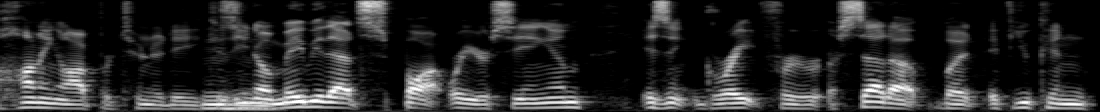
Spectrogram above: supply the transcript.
hunting opportunity because Mm-hmm. you know maybe that spot where you're seeing him isn't great for a setup, but if you can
